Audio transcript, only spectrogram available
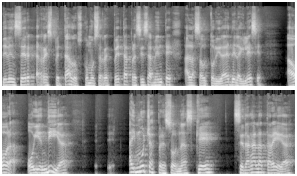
Deben ser respetados como se respeta precisamente a las autoridades de la iglesia. Ahora, hoy en día, hay muchas personas que se dan a la tarea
